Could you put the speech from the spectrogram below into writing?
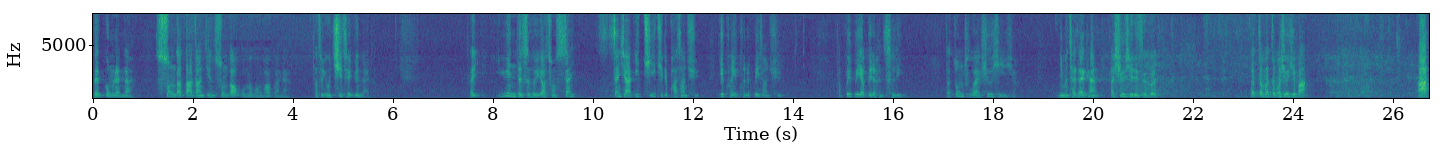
的工人呢，送到《大藏经》送到我们文化馆呢，他是用汽车运来的。哎。运的时候要从山山下一梯一梯的爬上去，一捆一捆的背上去，他背背也背得很吃力，他中途啊休息一下，你们猜猜看，他休息的时候，他怎么怎么休息法？啊？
